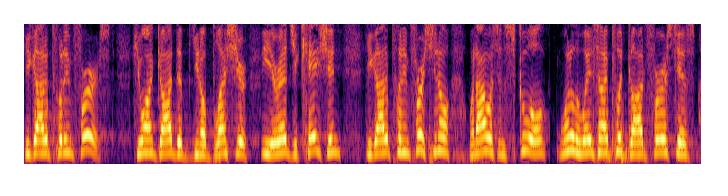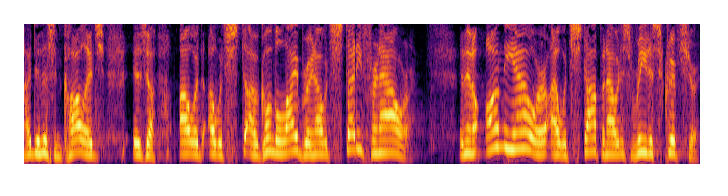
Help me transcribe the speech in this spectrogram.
you got to put Him first. If you want God to, you know, bless your, your education, you got to put Him first. You know, when I was in school, one of the ways I put God first is, I did this in college, is uh, I would, I would, st- I would go in the library and I would study for an hour. And then on the hour, I would stop and I would just read a scripture.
